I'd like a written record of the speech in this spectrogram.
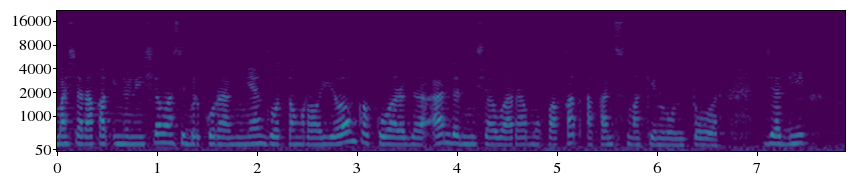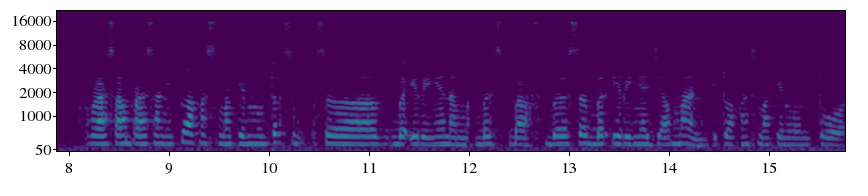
masyarakat Indonesia masih berkurangnya gotong royong, kekeluargaan dan musyawarah mufakat akan semakin luntur. Jadi perasaan-perasaan itu akan semakin luntur se nama ber, ber, seberiringnya zaman itu akan semakin luntur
